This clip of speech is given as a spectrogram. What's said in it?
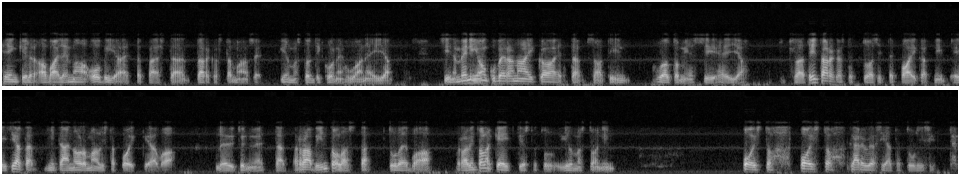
henkilö availemaan ovia, että päästään tarkastamaan se ilmastointikonehuone. Ja siinä meni jonkun verran aikaa, että saatiin huoltomies siihen ja saatiin tarkastettua sitten paikat, niin ei sieltä mitään normaalista poikkeavaa löytynyt, että ravintolasta tulevaa, ravintolan keittiöstä tuli ilmastoinnin poisto, poistokäryä sieltä tuli sitten.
